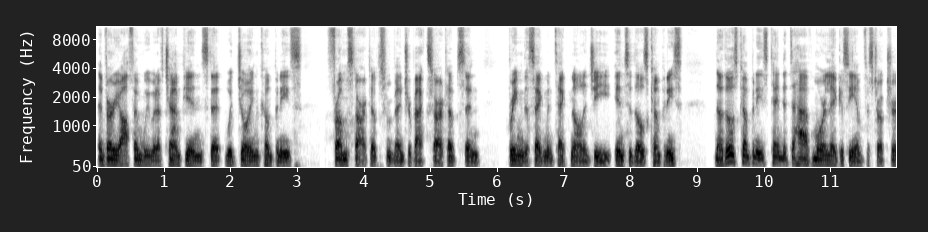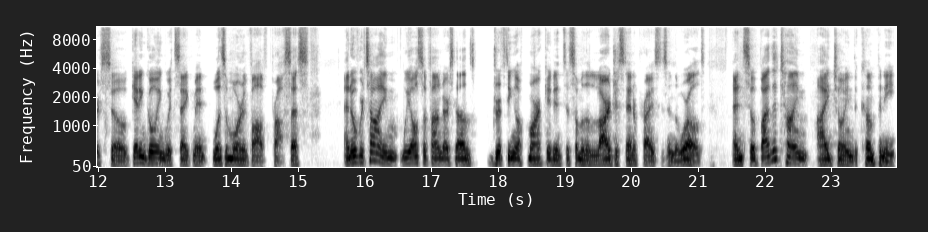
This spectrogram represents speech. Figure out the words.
And very often we would have champions that would join companies from startups, from venture backed startups, and bring the segment technology into those companies. Now, those companies tended to have more legacy infrastructure. So getting going with segment was a more involved process. And over time, we also found ourselves drifting up market into some of the largest enterprises in the world. And so by the time I joined the company,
